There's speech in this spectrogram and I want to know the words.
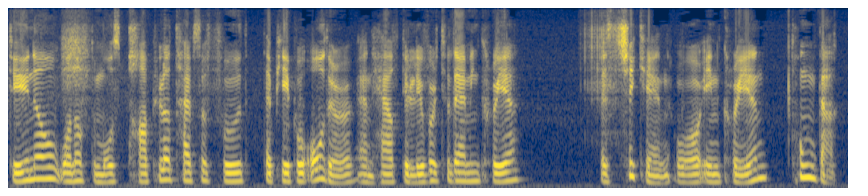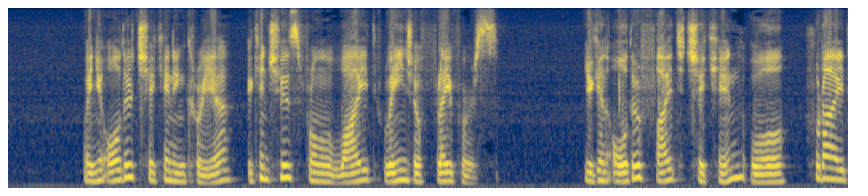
Do you know one of the most popular types of food that people order and have delivered to them in Korea? It's chicken or in Korean, 통닭. When you order chicken in Korea, you can choose from a wide range of flavors. You can order fried chicken or fried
